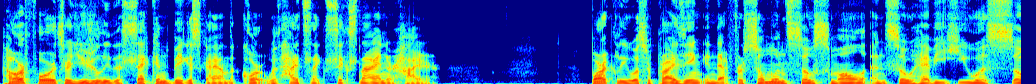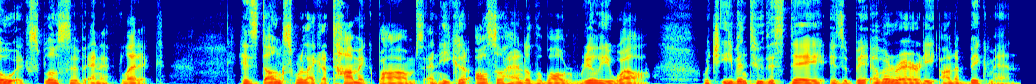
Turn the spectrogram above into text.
Power forwards are usually the second biggest guy on the court with heights like 6'9 or higher. Barkley was surprising in that for someone so small and so heavy, he was so explosive and athletic. His dunks were like atomic bombs, and he could also handle the ball really well, which even to this day is a bit of a rarity on a big man.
